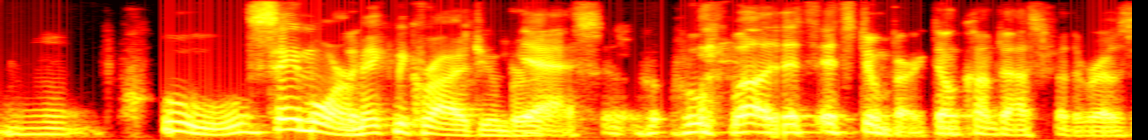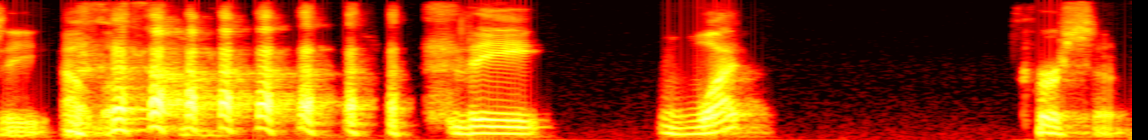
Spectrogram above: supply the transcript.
who? Say more. but- Make me cry, Doomberg. Yes. Who, well, it's it's Doomberg. Don't come to us for the rosy outlook. the what person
